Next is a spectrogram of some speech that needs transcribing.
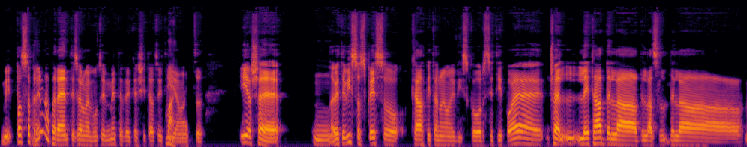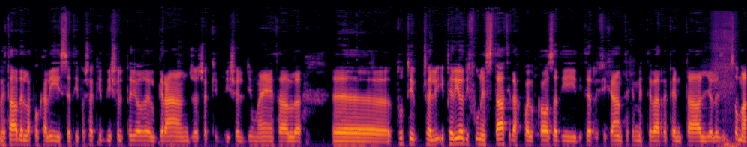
Mi, posso aprire eh. una parentesi? Ora mi è venuto in mente perché hai citato i Tiamat. Io, cioè, mh, avete visto spesso capitano i discorsi tipo, eh, cioè, l'età della, della, della, l'età dell'apocalisse, tipo, c'è chi dice il periodo del grunge, c'è chi dice il new metal, eh, tutti cioè, i periodi funestati da qualcosa di, di terrificante che metteva a repentaglio, le, insomma,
